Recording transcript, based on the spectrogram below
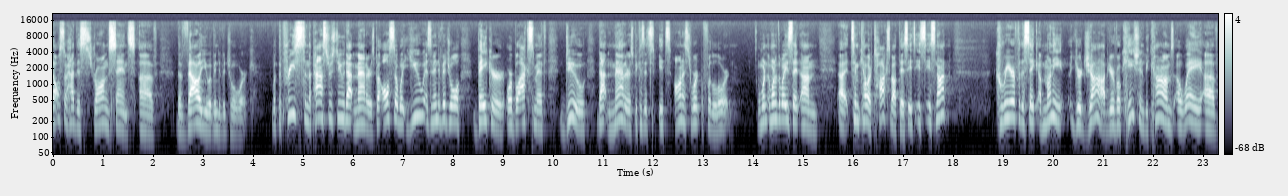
also had this strong sense of the value of individual work. What the priests and the pastors do, that matters. But also what you as an individual baker or blacksmith do, that matters because it's, it's honest work before the Lord. One, one of the ways that um, uh, Tim Keller talks about this, it's, it's, it's not career for the sake of money. Your job, your vocation becomes a way of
